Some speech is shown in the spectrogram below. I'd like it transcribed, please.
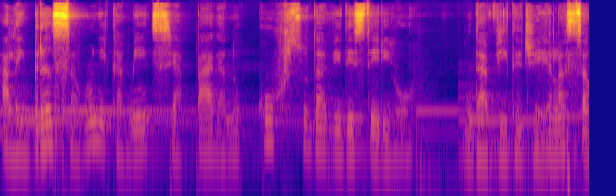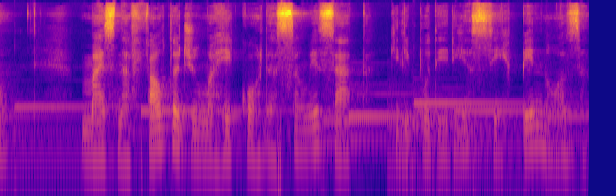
A lembrança unicamente se apaga no curso da vida exterior, da vida de relação, mas na falta de uma recordação exata que lhe poderia ser penosa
